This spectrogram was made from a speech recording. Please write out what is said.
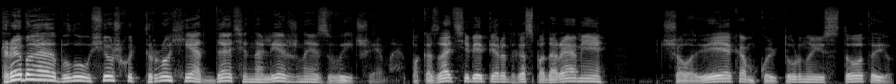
трэба было ўсё ж хоць трохі аддаць належнае звычаем паказаць сябе перад гаспадарамі чалавекам культурную істотаю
